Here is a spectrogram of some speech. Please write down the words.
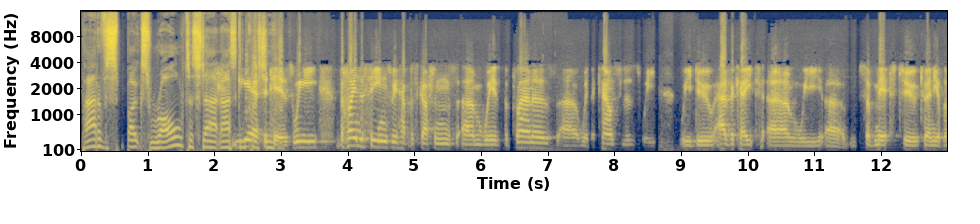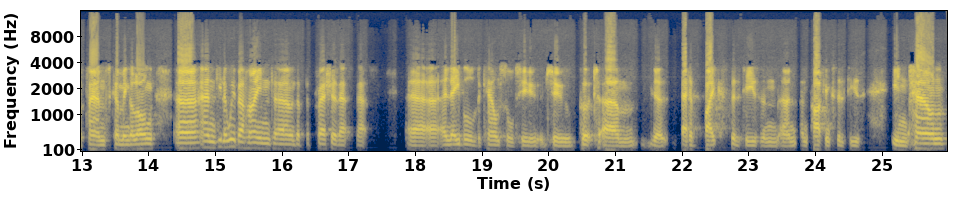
part of Spokes' role to start asking? Yes, questions? it is. We behind the scenes we have discussions um, with the planners, uh, with the councillors. We we do advocate. Um, we uh, submit to, to any of the plans coming along, uh, and you know we're behind uh, the, the, pressure that that's uh, enabled the council to to put um, you know, better bike facilities and, and, and parking facilities in town,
